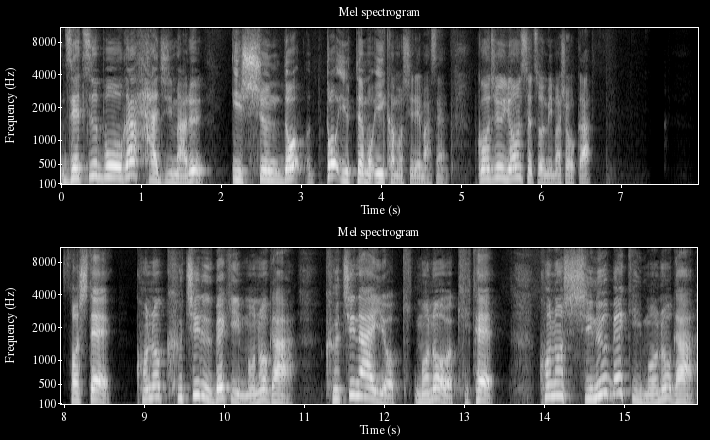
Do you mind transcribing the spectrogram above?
絶望が始まる一瞬と言ってもいいかもしれません。54節を見ましょうか。そして、この朽ちるべきものが朽ちないものを着て、この死ぬべきものが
